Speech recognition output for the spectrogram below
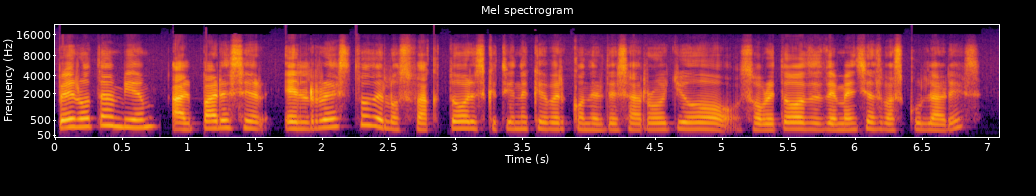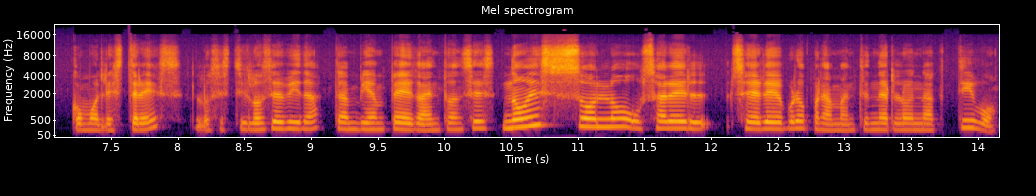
pero también al parecer el resto de los factores que tiene que ver con el desarrollo, sobre todo de demencias vasculares, como el estrés, los estilos de vida, también pega. Entonces, no es solo usar el cerebro para mantenerlo en activo,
